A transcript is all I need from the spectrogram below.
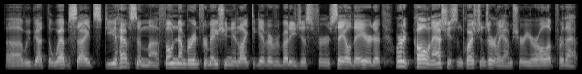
uh, we've got the websites. Do you have some uh, phone number information you'd like to give everybody just for sale day or to or to call and ask you some questions early? I'm sure you're all up for that.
